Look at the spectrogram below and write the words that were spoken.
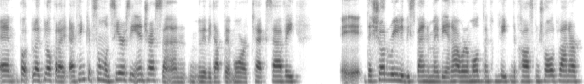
Um, but like, look, I, I think if someone's seriously interested and maybe that bit more tech savvy, it, they should really be spending maybe an hour a month on completing the cost control planner.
